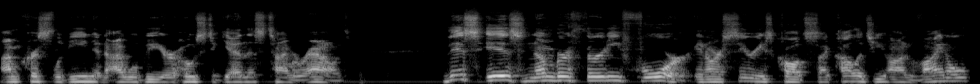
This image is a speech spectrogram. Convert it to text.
I'm Chris Levine, and I will be your host again this time around. This is number 34 in our series called Psychology on Vinyl,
